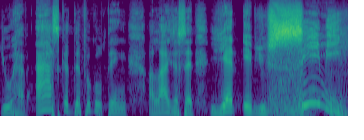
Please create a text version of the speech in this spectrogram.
You have asked a difficult thing. Elijah said, Yet if you see me,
